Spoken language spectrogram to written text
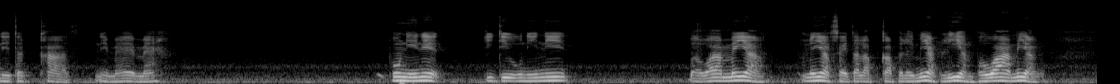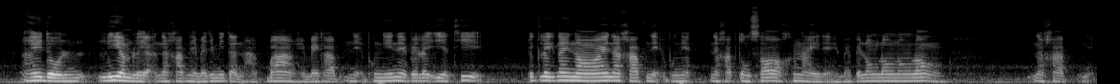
นี่ตะขาดนี่ไหมเห็นไหมพวกนี้เนี่ยจริงๆองนี้นี่แบบว่าไม่อยากไม่อยากใส่ตลับกลับไปเลยไม่อยากเลี่ยม เพราะว่าไม่อยากให้โดนเลี่ยมเลยนะครับ เห็นไหมจะมีตัดหักบ้างเห็นไหมครับเนี่ยพวกนี้เนี่ยเป็นรายละเอียดที่เล็กๆน้อยๆนะครับเนี่ยพวกเนี้ยนะครับตรงซอกข้างในเนี่ยเห็นไหมเป็นร่องๆร่องๆนะครับเนี่ย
